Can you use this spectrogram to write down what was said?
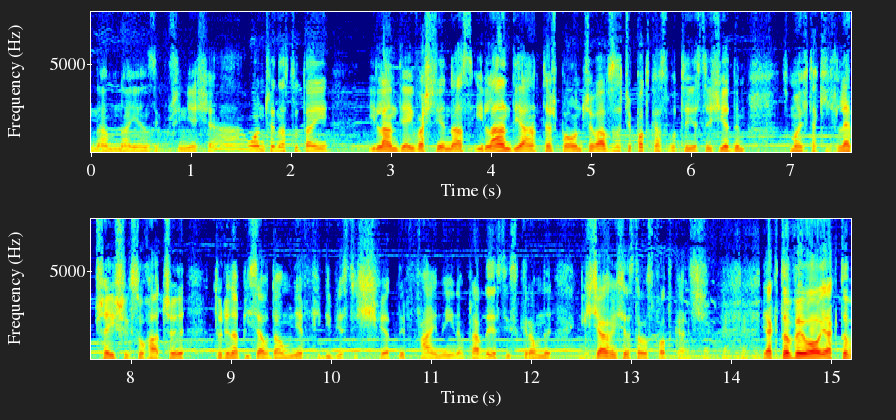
nam na język przyniesie, a łączy nas tutaj Irlandia. I właśnie nas Irlandia też połączyła w zasadzie podcast, bo Ty jesteś jednym z moich takich lepszejszych słuchaczy, który napisał do mnie Filip, jesteś świetny, fajny i naprawdę jesteś skromny i chciałem się z Tobą spotkać. Jak to było? Jak to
